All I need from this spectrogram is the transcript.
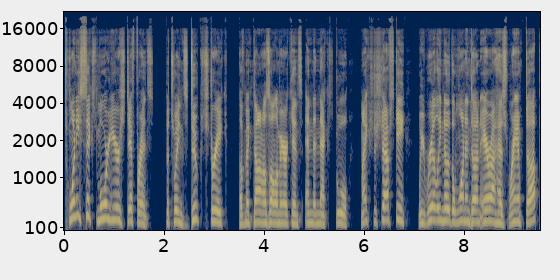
26 more years difference between Duke's streak of McDonald's All Americans and the next school. Mike Krzyzewski, we really know the one and done era has ramped up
